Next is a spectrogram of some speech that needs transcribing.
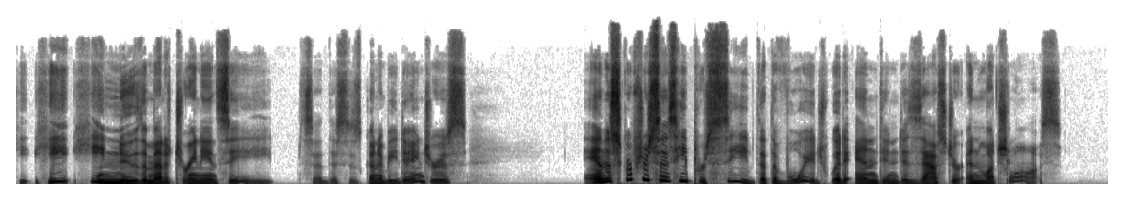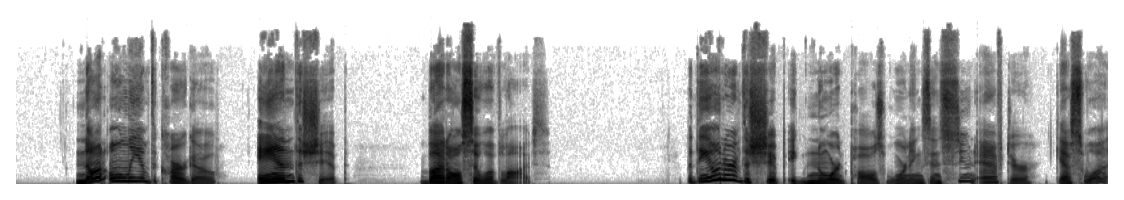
he he he knew the Mediterranean Sea. He said this is going to be dangerous. And the scripture says he perceived that the voyage would end in disaster and much loss, not only of the cargo and the ship, but also of lives. But the owner of the ship ignored Paul's warnings, and soon after, guess what?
